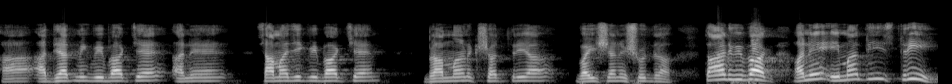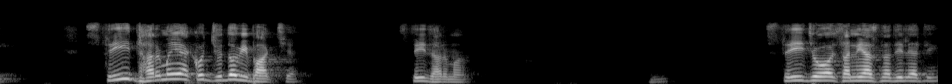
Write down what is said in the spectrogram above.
આ આધ્યાત્મિક વિભાગ છે અને સામાજિક વિભાગ છે. બ્રાહ્મણ, ક્ષત્રિય, વૈશ્ય અને શુદ્ર. તો આઠ વિભાગ. અને એમાંથી સ્ત્રી. સ્ત્રી ધર્મ એ આખો જુદો વિભાગ છે. સ્ત્રી ધર્મ. સ્ત્રી જો સંન્યાસ નથી લેતી.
